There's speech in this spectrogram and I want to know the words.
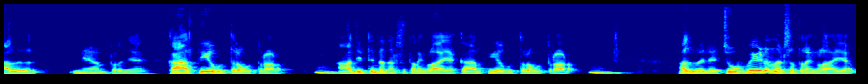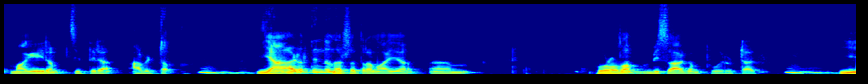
അത് ഞാൻ പറഞ്ഞ കാർത്തിക ഉത്തരം ഉത്രാടം. ആദ്യത്തിന്റെ നക്ഷത്രങ്ങളായ കാർത്തിക ഉത്തരം ഉത്രാടം. അതുപോലെ ചൊവ്വയുടെ നക്ഷത്രങ്ങളായ മകീരം ചിത്തിര അവിട്ടം. വ്യാഴത്തിന്റെ നക്ഷത്രമായ പുറവം വിശാഖം പൂരുട്ടാതി. ഈ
